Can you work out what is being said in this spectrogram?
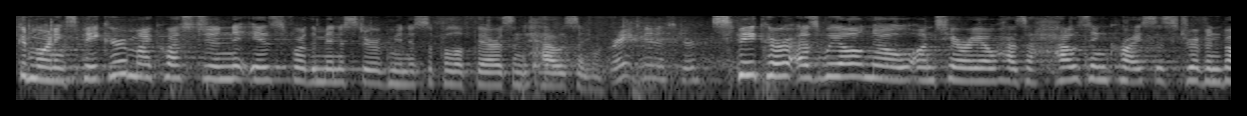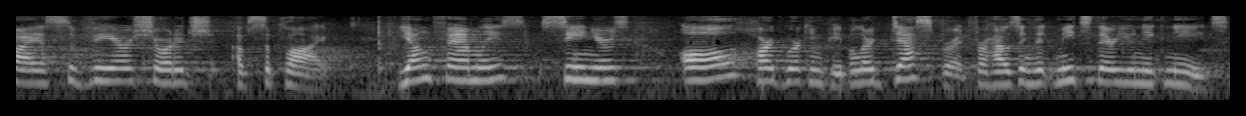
Good morning, Speaker. My question is for the Minister of Municipal Affairs and Housing. Great, Minister. Speaker, as we all know, Ontario has a housing crisis driven by a severe shortage of supply. Young families, seniors, all hardworking people are desperate for housing that meets their unique needs.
